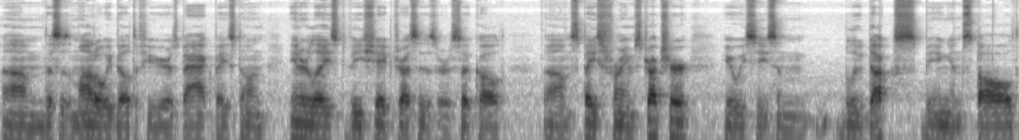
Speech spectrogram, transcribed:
Um, this is a model we built a few years back based on interlaced V-shaped trusses or so-called um, space frame structure. Here we see some blue ducts being installed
